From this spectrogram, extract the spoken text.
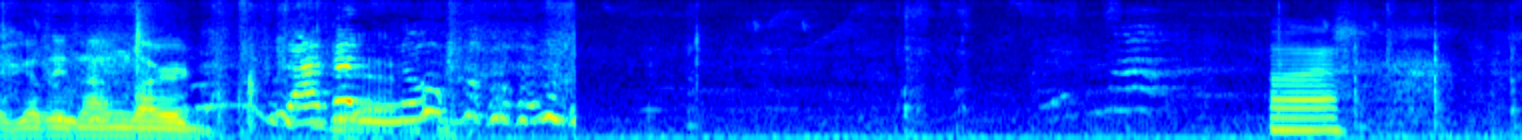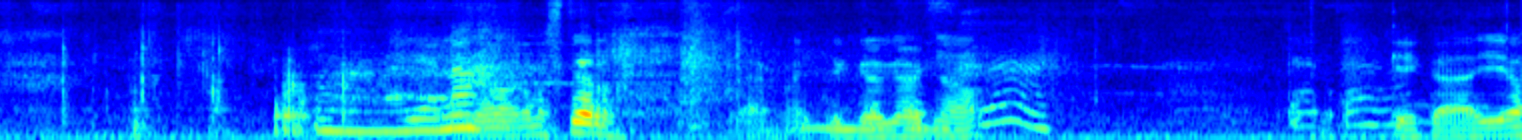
Lagyan rin ng guard. Ah. Ah, yan na. Yan, mga master. Yan, may trigger guard na, oh. Okay kayo.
